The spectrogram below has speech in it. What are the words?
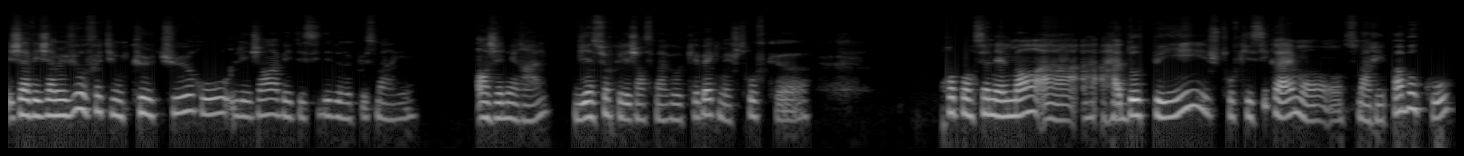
j'avais jamais vu au fait une culture où les gens avaient décidé de ne plus se marier, en général. Bien sûr que les gens se marient au Québec, mais je trouve que proportionnellement à, d'autres pays, je trouve qu'ici, quand même, on ne se marie pas beaucoup.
